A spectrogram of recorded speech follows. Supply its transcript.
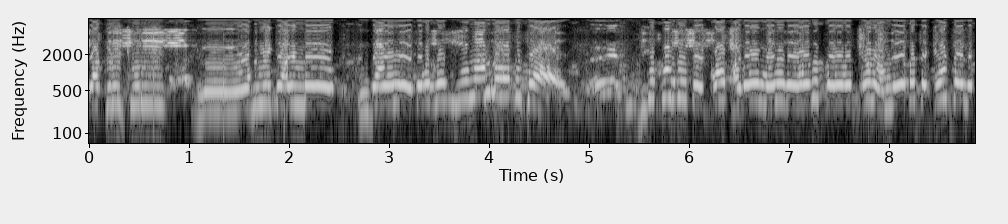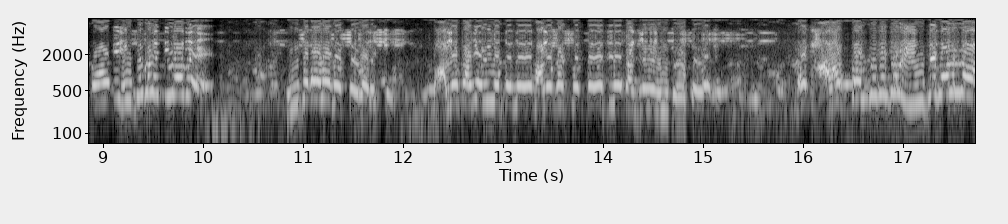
চাকরি চুরি অগ্নিকাণ্ড, দাঙ্গা সব নির্মাণ হতে চায়। জিজ্ঞেস করছে সাধারণ মানুষ আমাদের আমরা চাই কেউ চায় না। তোমাকে হিংসা করে কি হবে? হিংসা কেন করতে পারে কেউ। ভালো কাজের লোকে যে ভালো কাজ করতে গেছিল তার জন্য হিংসা হতে পারে। খারাপ কাজ থেকে কেউ হিংসা করে না।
